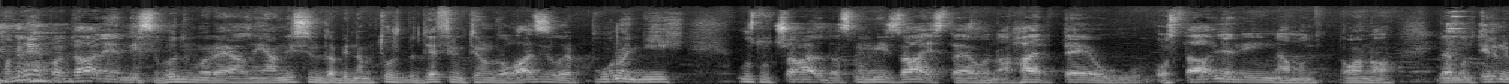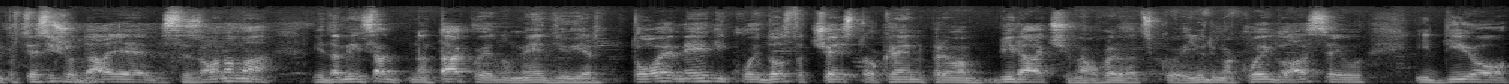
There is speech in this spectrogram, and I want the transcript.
Pa ne, pa da, ne, mislim, budimo realni, ja mislim da bi nam tužbe definitivno dolazile, puno njih u slučaju da smo mi zaista, evo, na HRT-u ostavljeni, na ono, da je montirani proces išao dalje sezonama i da mi sad na tako jednom mediju, jer to je medij koji dosta često okrenu prema biračima u Hrvatskoj, ljudima koji glasaju i dio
